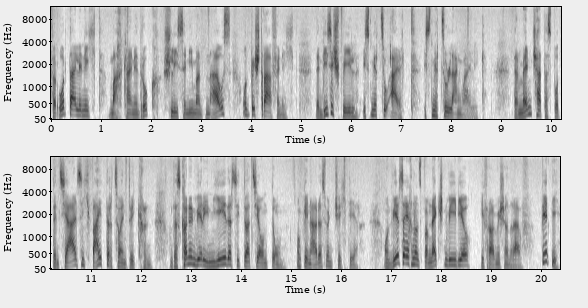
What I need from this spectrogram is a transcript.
Verurteile nicht, mach keinen Druck, schließe niemanden aus und bestrafe nicht. Denn dieses Spiel ist mir zu alt, ist mir zu langweilig. Der Mensch hat das Potenzial, sich weiterzuentwickeln. Und das können wir in jeder Situation tun. Und genau das wünsche ich dir. Und wir sehen uns beim nächsten Video. Ich freue mich schon drauf. Pieti!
